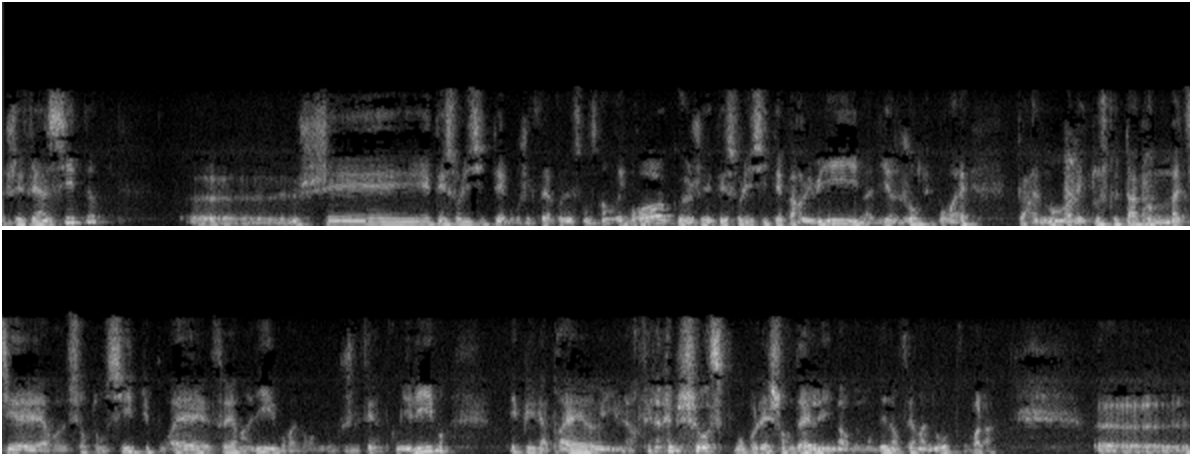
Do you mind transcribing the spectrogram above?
j'ai fait un site. Euh, j'ai été sollicité, bon, j'ai fait la connaissance d'Henri Brock, j'ai été sollicité par lui, il m'a dit un jour tu pourrais carrément, avec tout ce que tu as comme matière sur ton site, tu pourrais faire un livre. Donc j'ai fait un premier livre, et puis après, euh, il a refait la même chose pour les chandelles, et il m'a demandé d'en faire un autre. Voilà. Euh,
